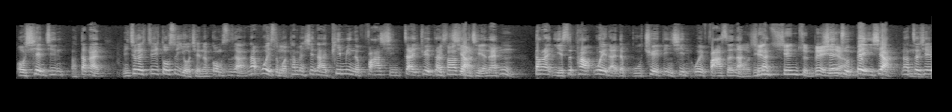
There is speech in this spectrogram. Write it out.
哦，现金啊，当然你这个这些都是有钱的公司啊，那为什么他们现在还拼命的发行债券在抢钱呢？当然也是怕未来的不确定性会发生啊！你看，先准备，先准备一下。那这些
